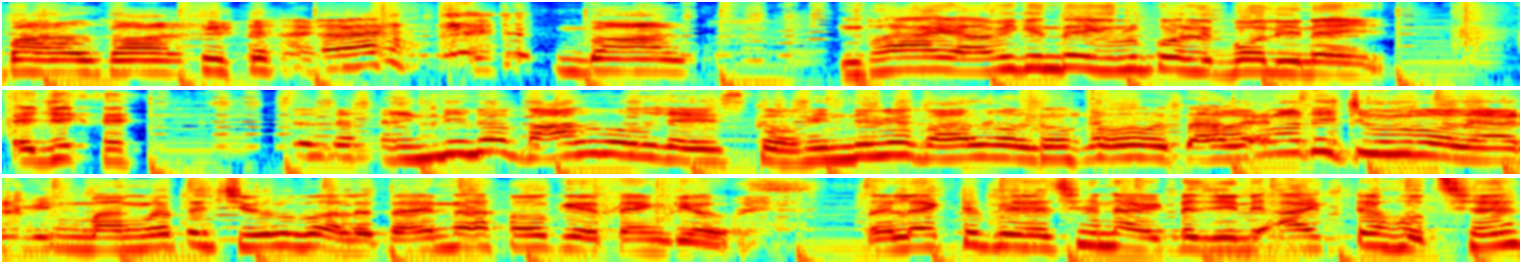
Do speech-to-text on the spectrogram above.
বাল বাল। বাল। ভাই আমি কিন্তু এগুলো বলি নাই। এই যে হিন্দি মে বাল ইসকো হিন্দি মে বাল ও বাংলাতে চুল বলে আর কি। বাংলাতে চুল বলে তাই না? ওকে থ্যাংক ইউ তাহলে একটা আরেকটা জিনিস আরেকটা হচ্ছে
